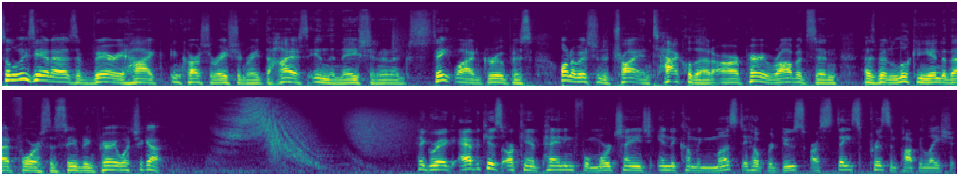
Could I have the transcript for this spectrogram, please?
So Louisiana has a very high incarceration rate, the highest in the nation, and a statewide group is on a mission to try and tackle that. Our Perry Robinson has been looking into that for us this evening. Perry, what you got? Hey Greg, advocates are campaigning for more change in the coming months to help reduce our state's prison population.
